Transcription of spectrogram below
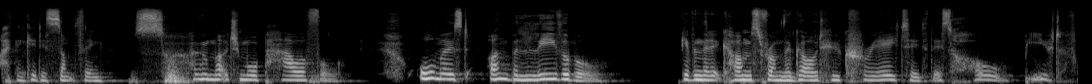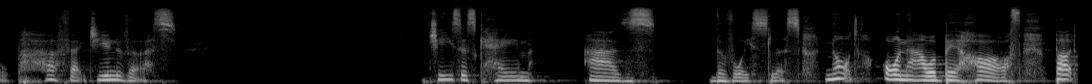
I think it is something so much more powerful, almost unbelievable, given that it comes from the God who created this whole beautiful, perfect universe. Jesus came as the voiceless, not on our behalf, but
